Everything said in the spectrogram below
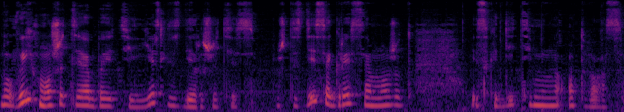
Но вы их можете обойти, если сдержитесь. Потому что здесь агрессия может исходить именно от вас.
